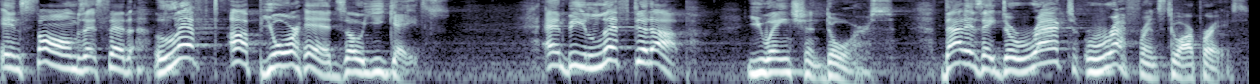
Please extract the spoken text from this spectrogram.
in Psalms it said, Lift up your heads, O ye gates, and be lifted up, you ancient doors. That is a direct reference to our praise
